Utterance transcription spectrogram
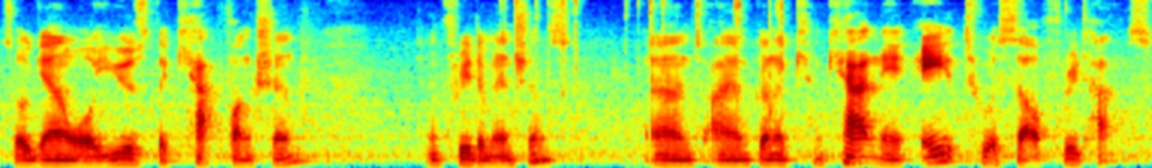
So again, we'll use the cat function in three dimensions. And I'm going to concatenate A to itself three times.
